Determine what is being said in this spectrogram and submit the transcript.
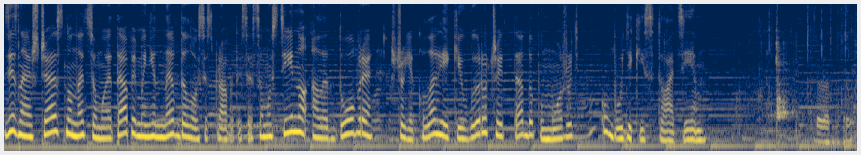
Зізнаюсь чесно, на цьому етапі мені не вдалося справитися самостійно, але добре, що є колеги, які виручать та допоможуть у будь-якій ситуації. Давай потримай.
